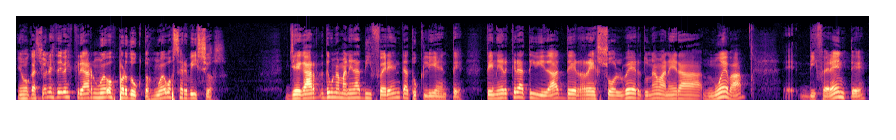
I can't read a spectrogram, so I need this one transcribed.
En ocasiones debes crear nuevos productos, nuevos servicios, llegar de una manera diferente a tu cliente, tener creatividad de resolver de una manera nueva, eh, diferente,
